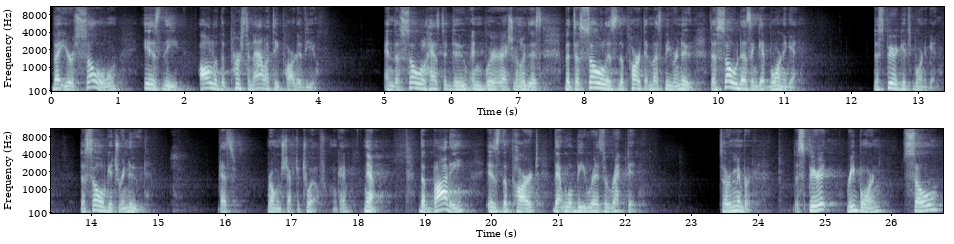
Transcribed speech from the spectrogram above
But your soul is the all of the personality part of you. And the soul has to do, and we're actually going to look at this, but the soul is the part that must be renewed. The soul doesn't get born again. The spirit gets born again. The soul gets renewed. That's Romans chapter 12, okay? Now, the body is the part that will be resurrected. So remember, the spirit reborn, soul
